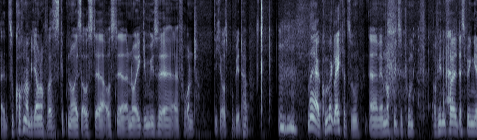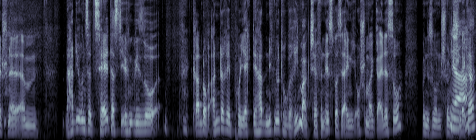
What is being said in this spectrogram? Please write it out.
äh, zu kochen habe ich auch noch was. Es gibt Neues aus der, aus der neue Gemüsefront, die ich ausprobiert habe. Mhm. Naja, kommen wir gleich dazu. Äh, wir haben noch viel zu tun. Auf jeden Fall, deswegen jetzt schnell. Ähm, hat die uns erzählt, dass die irgendwie so gerade noch andere Projekte hat, nicht nur Drogeriemarktchefin ist, was ja eigentlich auch schon mal geil ist so. Wenn du so einen schönen Ja. Schlecker,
